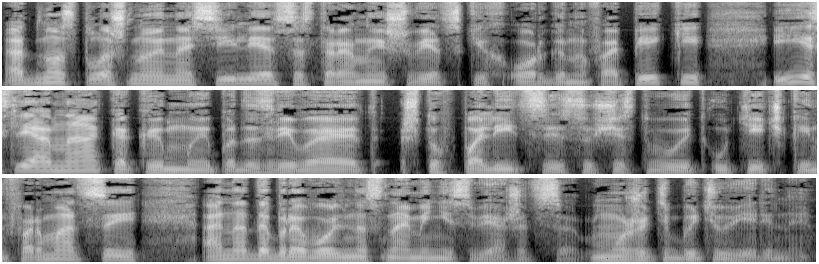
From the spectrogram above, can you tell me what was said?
одно сплошное насилие со стороны шведских органов опеки, и если она, как и мы, подозревает, что в полиции существует утечка информации, она добровольно с нами не свяжется, можете быть уверены.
